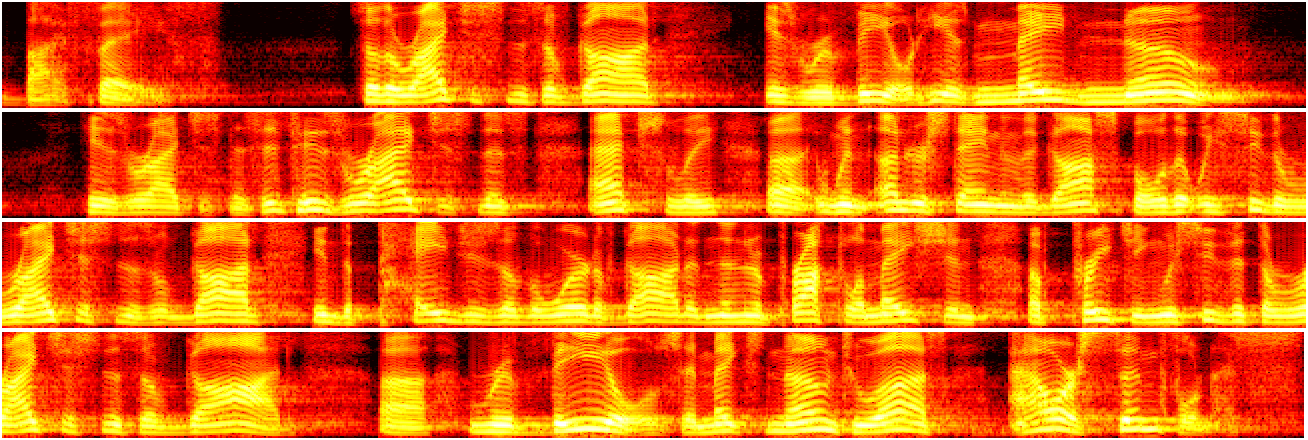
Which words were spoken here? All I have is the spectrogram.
by faith. So the righteousness of God is revealed, He has made known his righteousness. It's his righteousness, actually, uh, when understanding the gospel, that we see the righteousness of God in the pages of the Word of God and then the proclamation of preaching. We see that the righteousness of God uh, reveals and makes known to us our sinfulness.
